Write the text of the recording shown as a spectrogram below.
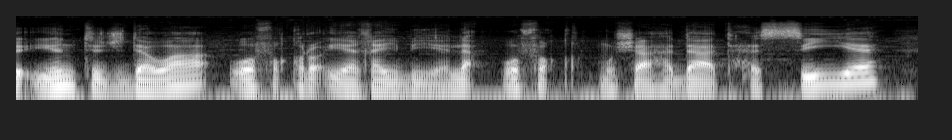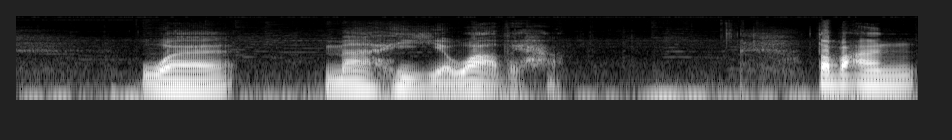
ينتج دواء وفق رؤية غيبية لا وفق مشاهدات حسية وماهيه واضحة. طبعا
